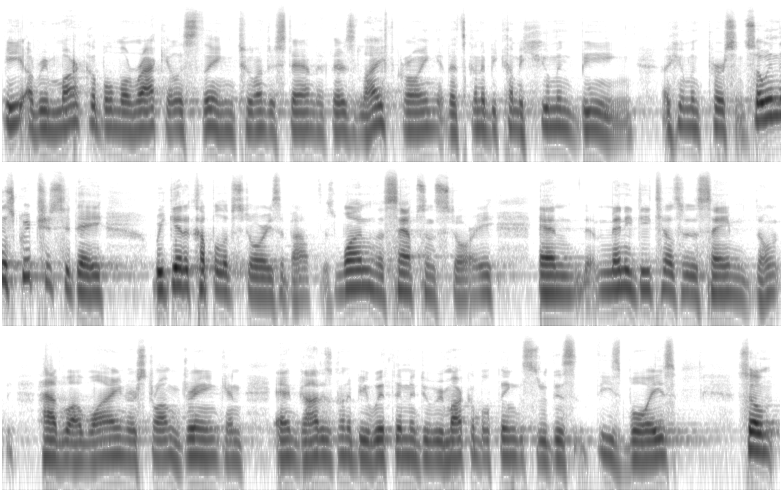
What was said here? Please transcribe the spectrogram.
be a remarkable, miraculous thing to understand that there's life growing that's going to become a human being, a human person. So in the scriptures today, we get a couple of stories about this. One, the Samson story, and many details are the same. Don't have wine or strong drink, and, and God is going to be with them and do remarkable things through this, these boys. So,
